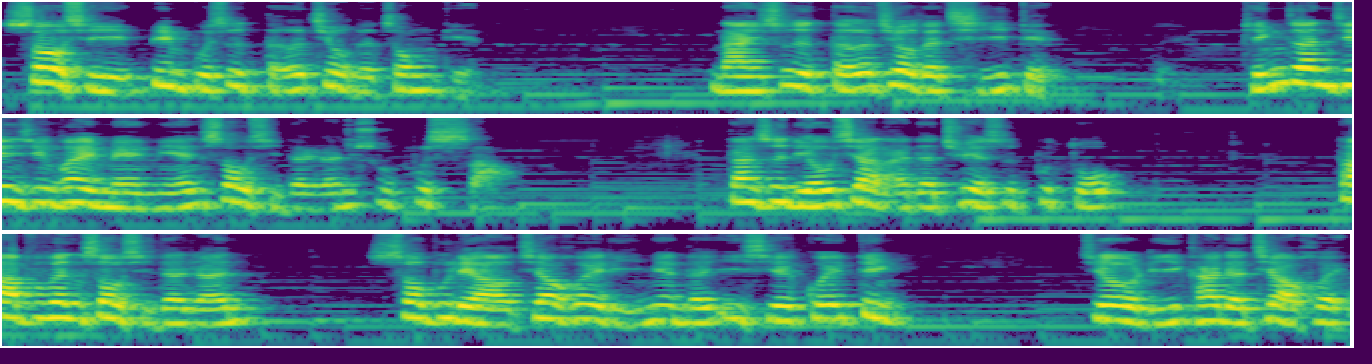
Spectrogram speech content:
受洗并不是得救的终点，乃是得救的起点。平镇浸信会每年受洗的人数不少，但是留下来的却是不多。大部分受洗的人受不了教会里面的一些规定，就离开了教会，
